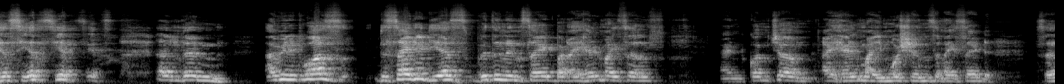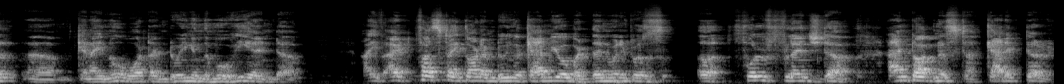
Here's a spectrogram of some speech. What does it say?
yes, yes, yes, yes. And then, I mean, it was decided yes within inside, but I held myself and Concha, I held my emotions and I said, Sir, um, can I know what I'm doing in the movie? And uh, I, at first I thought I'm doing a cameo, but then when it was a full fledged uh, antagonist uh, character,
